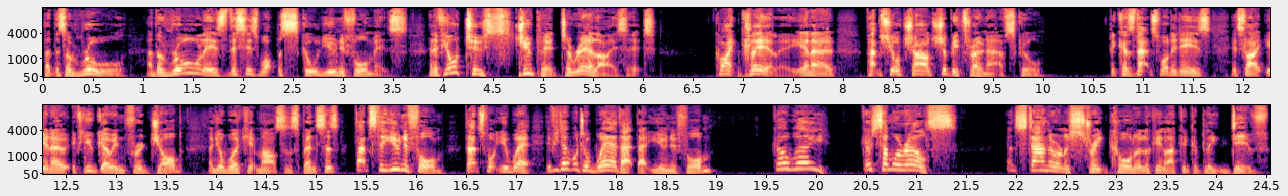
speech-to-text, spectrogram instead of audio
But there's a rule, and the rule is this is what the school uniform is. And if you're too stupid to realise it, quite clearly, you know, perhaps your child should be thrown out of school. Because that's what it is. It's like, you know, if you go in for a job and you're working at Marks and Spencer's, that's the uniform. That's what you wear. If you don't want to wear that, that uniform, go away. Go somewhere else. Don't stand there on a street corner looking like a complete div.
